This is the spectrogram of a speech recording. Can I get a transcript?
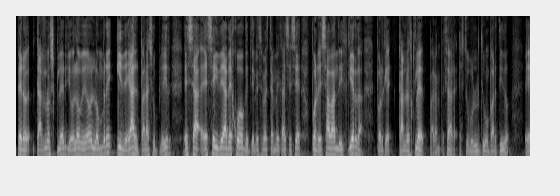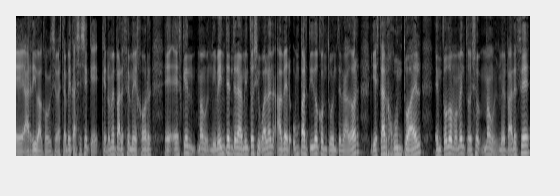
pero Carlos Cler yo lo veo el hombre ideal para suplir esa, esa idea de juego que tiene Sebastián BKSS por esa banda izquierda. Porque Carlos Cler, para empezar, estuvo el último partido eh, arriba con Sebastián Becasese, que, que no me parece mejor. Eh, es que, vamos, ni 20 entrenamientos igualan a ver un partido con tu entrenador y estar junto a él en todo momento. Eso, vamos, me parece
